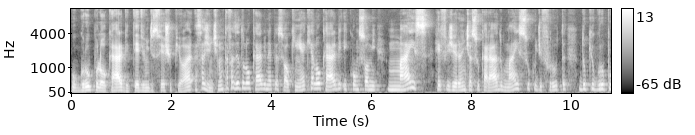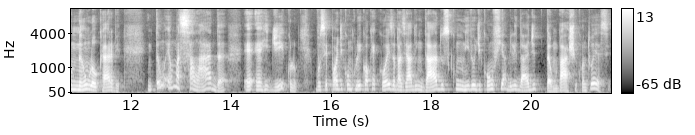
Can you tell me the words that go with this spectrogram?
o grupo low carb teve um desfecho pior, essa gente não está fazendo low carb, né, pessoal? Quem é que é low carb e consome mais refrigerante açucarado, mais suco de fruta do que o grupo não low carb? Então é uma salada, é, é ridículo. Você pode concluir qualquer coisa baseado em dados com um nível de confiabilidade tão baixo quanto esse.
